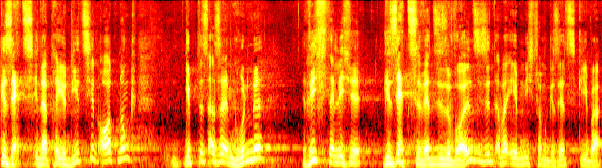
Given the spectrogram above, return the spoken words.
Gesetz. In der Präjudizienordnung gibt es also im Grunde richterliche Gesetze, wenn Sie so wollen. Sie sind aber eben nicht vom Gesetzgeber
